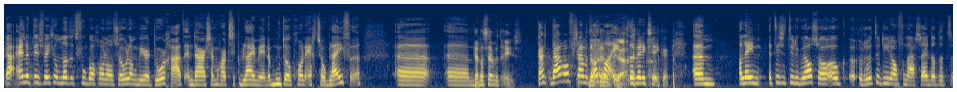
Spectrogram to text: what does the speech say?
Ja, en het is, weet je, omdat het voetbal gewoon al zo lang weer doorgaat. En daar zijn we hartstikke blij mee. En dat moet ook gewoon echt zo blijven. Eh, ehm, Ja, daar zijn we het eens. Daar, daarover zijn we het Ja, allemaal ja. eens, dat weet ik zeker. Ehm, alleen, het is natuurlijk wel zo, ook eh, Rutte die dan vandaag zei... dat het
